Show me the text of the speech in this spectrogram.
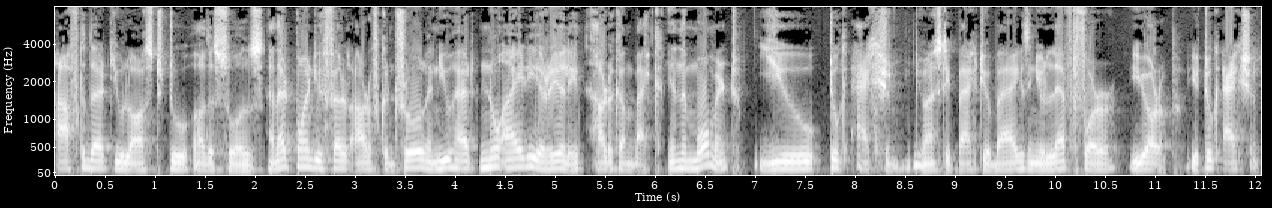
after that, you lost two other souls. At that point, you felt out of control and you had no idea really how to come back. In the moment, you took action. You actually packed your bags and you left for Europe. You took action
